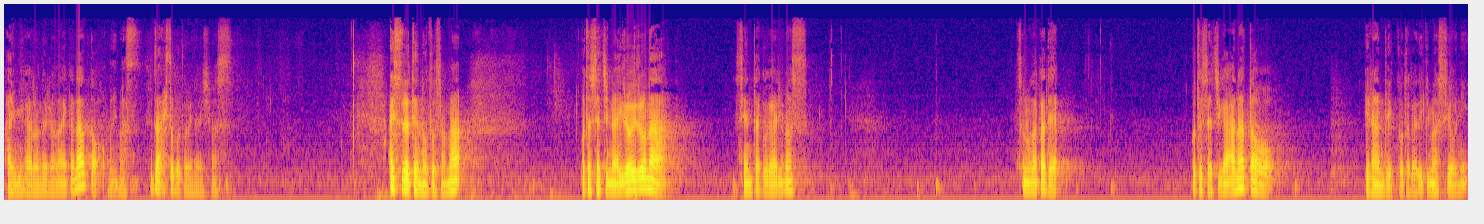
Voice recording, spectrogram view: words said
歩みがあるのではないかなと思います。それでは一言お祈りします。愛する天皇お父様私たちにはいろいろな選択があります。その中で私たちがあなたを選んでいくことができますように。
